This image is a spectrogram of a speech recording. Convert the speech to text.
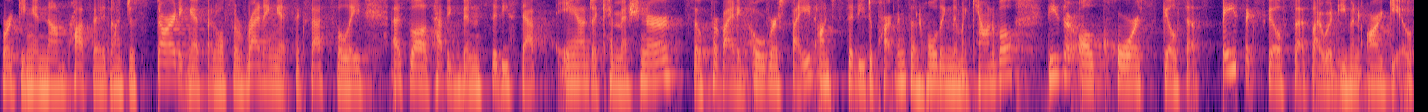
working in nonprofit not just starting it but also running it successfully as well as having been city staff and a commissioner, so providing oversight on city departments and holding them accountable. These are all core skill sets, basic skill sets, I would even argue,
